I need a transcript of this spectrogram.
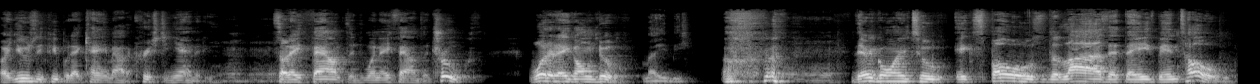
are usually people that came out of Christianity. So they found the when they found the truth, what are they gonna do? Maybe. they're going to expose the lies that they've been told.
